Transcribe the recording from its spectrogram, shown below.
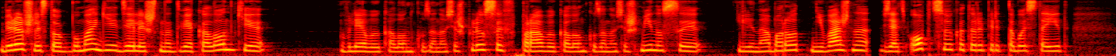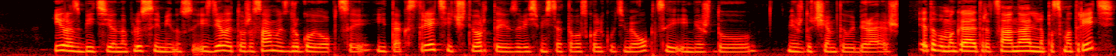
Берешь листок бумаги, делишь на две колонки, в левую колонку заносишь плюсы, в правую колонку заносишь минусы, или наоборот, неважно, взять опцию, которая перед тобой стоит, и разбить ее на плюсы и минусы, и сделать то же самое с другой опцией. И так с третьей, четвертой, в зависимости от того, сколько у тебя опций и между, между чем ты выбираешь. Это помогает рационально посмотреть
